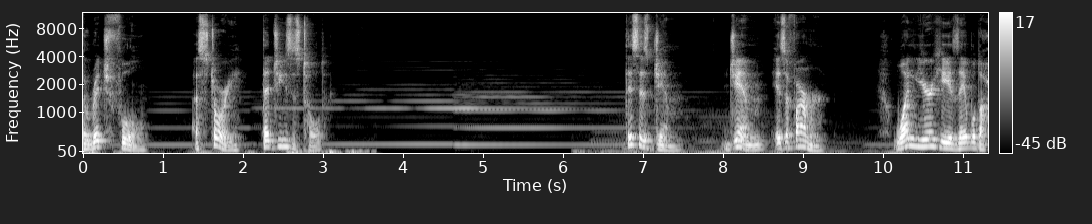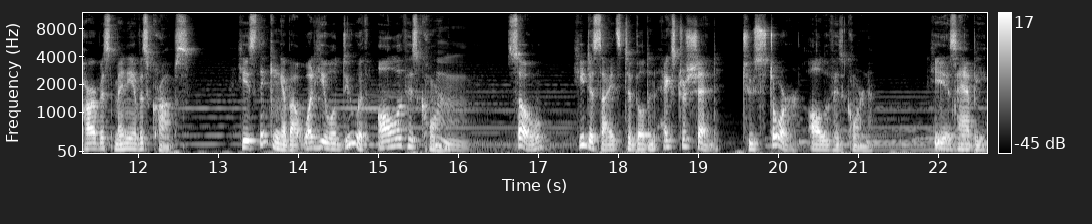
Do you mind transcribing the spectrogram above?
The Rich Fool, a story that Jesus told. This is Jim. Jim is a farmer. One year he is able to harvest many of his crops. He is thinking about what he will do with all of his corn. Hmm. So, he decides to build an extra shed to store all of his corn. He is happy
